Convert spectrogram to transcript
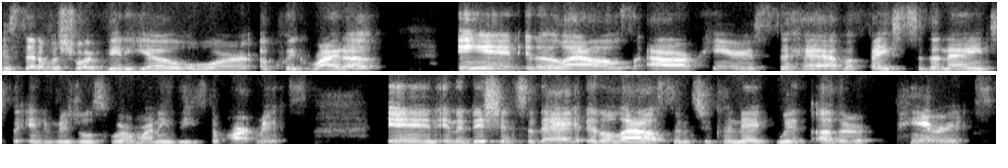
instead of a short video or a quick write up. And it allows our parents to have a face to the name to the individuals who are running these departments. And in addition to that, it allows them to connect with other parents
